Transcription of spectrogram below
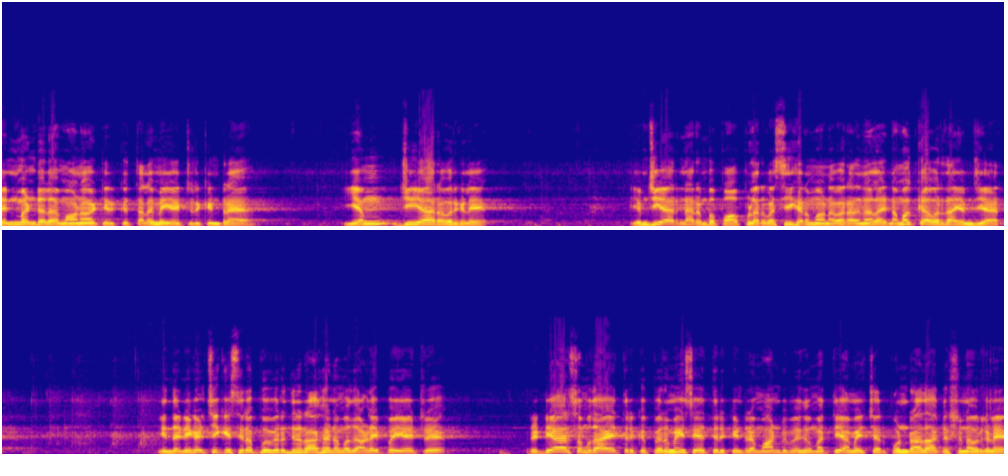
தென்மண்டல மாநாட்டிற்கு தலைமை ஏற்றிருக்கின்ற எம்ஜிஆர் அவர்களே எம்ஜிஆர்னா ரொம்ப பாப்புலர் வசீகரமானவர். அதனால் நமக்கு அவர் தான் எம்ஜிஆர் இந்த நிகழ்ச்சிக்கு சிறப்பு விருந்தினராக நமது அழைப்பை ஏற்று ரெட்டியார் சமுதாயத்திற்கு பெருமை சேர்த்திருக்கின்ற மாண்புமிகு மத்திய அமைச்சர் பொன் ராதாகிருஷ்ணன் அவர்களே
